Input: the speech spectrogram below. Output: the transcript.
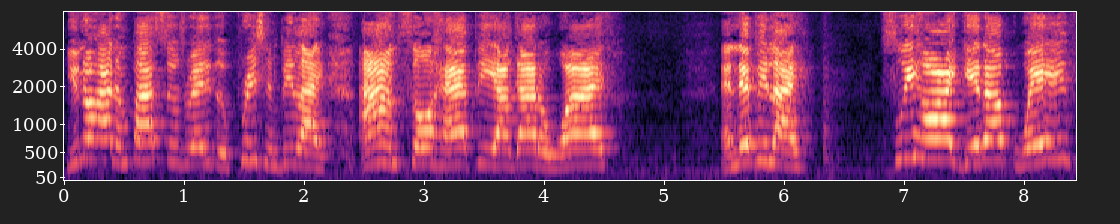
You know how them pastors ready to preach and be like, I'm so happy I got a wife. And they'd be like, sweetheart, get up, wave.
